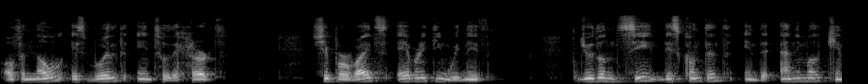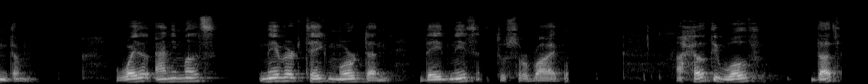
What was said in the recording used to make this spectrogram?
of a no is built into the heart. She provides everything we need. You don't see this content in the animal kingdom. Wild animals never take more than they need to survive. A healthy wolf that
